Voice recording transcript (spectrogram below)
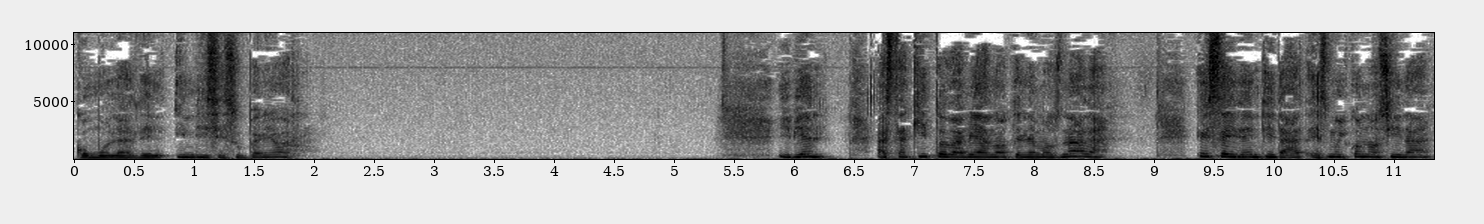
como la del índice superior. Y bien, hasta aquí todavía no tenemos nada. Esta identidad es muy conocida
